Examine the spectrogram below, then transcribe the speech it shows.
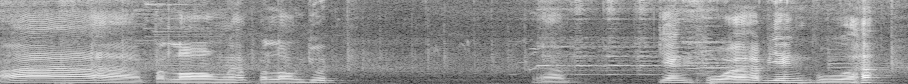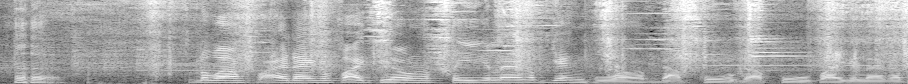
อ่าประลองนะครับประลองยุทธนะครับแย่งผัวครับแย่งผัว ระวังฝ่ายแดงกับฝ่ายเขียวครับ ตีกันแล้วครับแย่งผัวครับดาบคู่กับดาบคู่ไฟกันแล้วครับ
